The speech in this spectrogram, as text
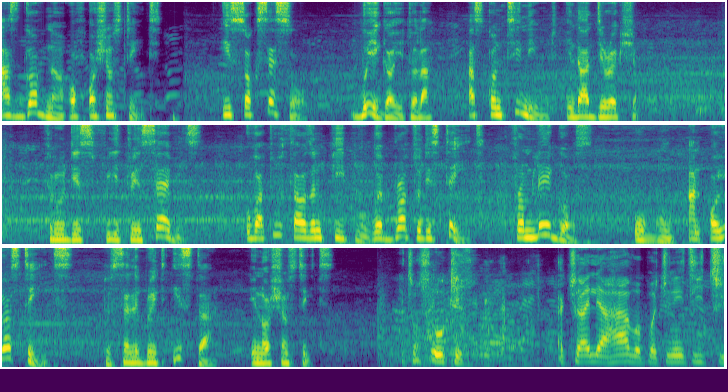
as governor of Osun State, his successor, Gboyega Oyetola, has continued in that direction. Through this free train service, over 2,000 people were brought to the state from Lagos, Ogun, and Oyo states to celebrate Easter in Osun State. It was okay. Actually, I have opportunity to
